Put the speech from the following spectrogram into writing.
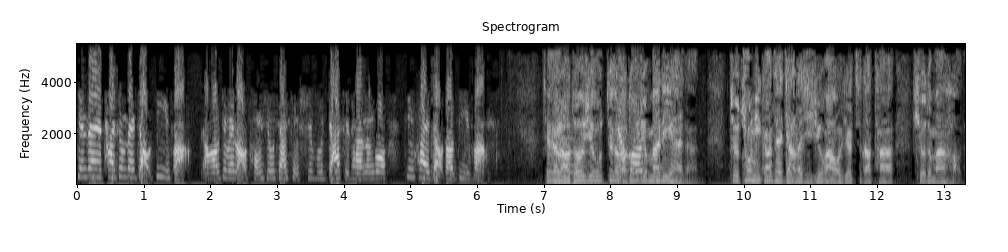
现在他正在找地方，然后这位老同修想请师傅加持他，能够尽快找到地方。这个老同修，这个老同修蛮厉害的，就冲你刚才讲了几句话，我就知道他修的蛮好的。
